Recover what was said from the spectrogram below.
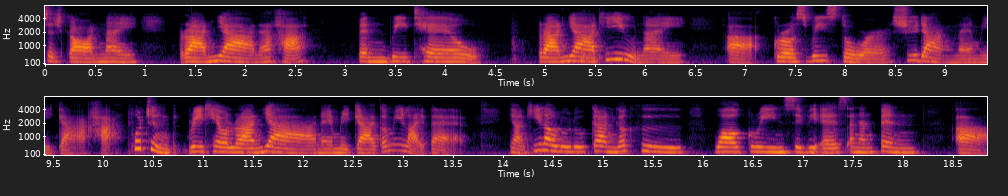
สัชกรในร้านยานะคะ เป็นรีเทลร้านยาที่อยู่ในอ่า grocery store ชื่อดังในอเมริกาค่ะ พูดถึงรีเทลร้านยาในอเมริกาก็มีหลายแบบ อย่างที่เรารู้ๆกันก็คือ Walgreens CVS อันนั้นเป็นอ่า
